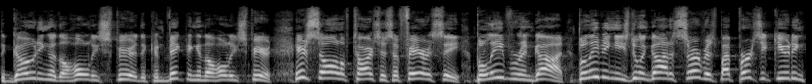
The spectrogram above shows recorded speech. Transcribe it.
The goading of the Holy Spirit, the convicting of the Holy Spirit. Here's Saul of Tarsus, a Pharisee, believer in God, believing he's doing God a service by persecuting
